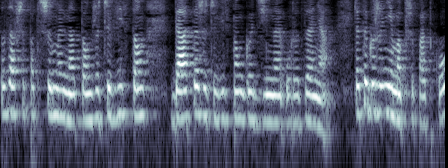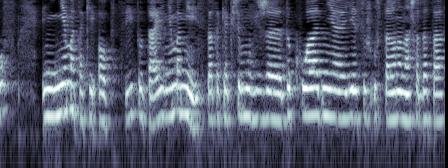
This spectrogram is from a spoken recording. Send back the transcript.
to zawsze patrzymy na tą rzeczywistą datę, rzeczywistą godzinę urodzenia. Dlatego, że nie ma przypadków, nie ma takiej opcji tutaj, nie ma miejsca. Tak jak się mówi, że dokładnie jest już ustalona nasza data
